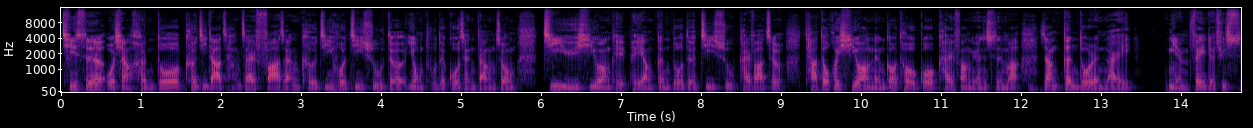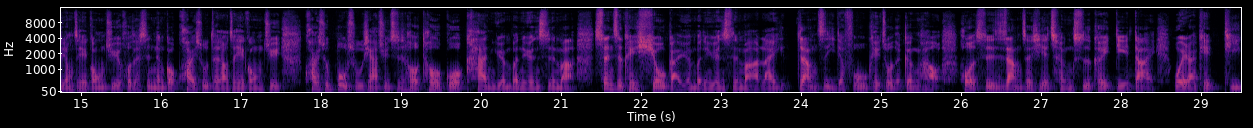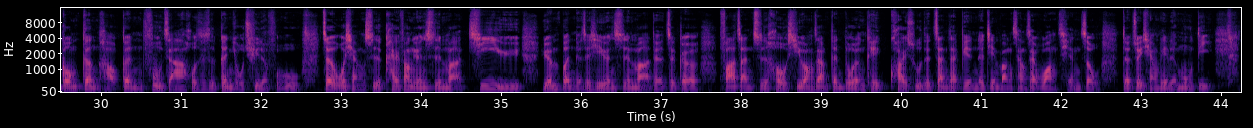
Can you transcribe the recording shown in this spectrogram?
其实，我想很多科技大厂在发展科技或技术的用途的过程当中，基于希望可以培养更多的技术开发者，他都会希望能够透过开放原始码，让更多人来。免费的去使用这些工具，或者是能够快速得到这些工具，快速部署下去之后，透过看原本的原始码，甚至可以修改原本的原始码，来让自己的服务可以做得更好，或者是让这些城市可以迭代，未来可以提供更好、更复杂或者是更有趣的服务。这我想是开放原始码基于原本的这些原始码的这个发展之后，希望让更多人可以快速的站在别人的肩膀上再往前走的最强烈的目的。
